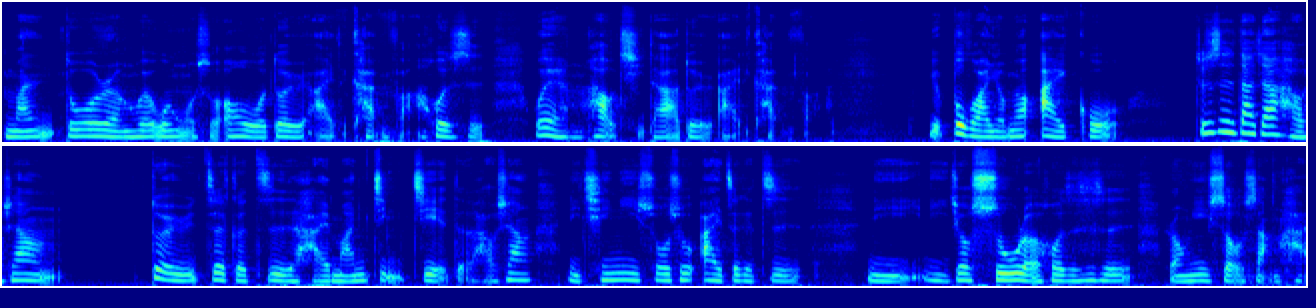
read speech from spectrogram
蛮多人会问我说：“哦，我对于爱的看法，或者是我也很好奇大家对于爱的看法。有不管有没有爱过，就是大家好像对于这个字还蛮警戒的，好像你轻易说出爱这个字，你你就输了，或者是容易受伤害。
